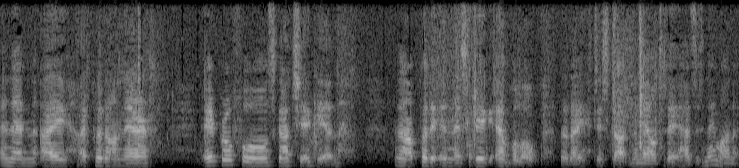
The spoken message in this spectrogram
and then I, I put on there, April Fool's got you again. And I'll put it in this big envelope that I just got in the mail today. It has his name on it.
